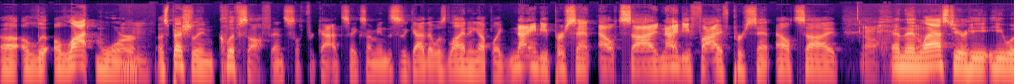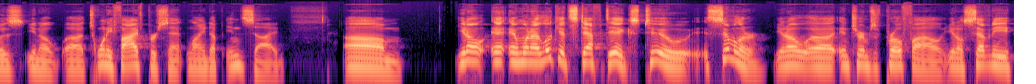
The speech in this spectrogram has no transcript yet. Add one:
uh, a, li- a lot more, Mhm. especially in Kliff's offense. For God's sakes, I mean, this is a guy that was lining up like ninety percent outside, ninety five percent outside, Oh, and then last year he he was you know twenty five percent lined up inside. Um, you know, and, and when I look at Steph Diggs too, it's similar. You know, uh, in terms of profile, you know, seventy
